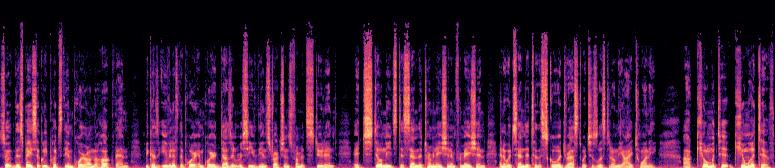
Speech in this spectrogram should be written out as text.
So this basically puts the employer on the hook then, because even if the employer doesn't receive the instructions from its student, it still needs to send the termination information, and it would send it to the school address, which is listed on the I-20. Uh, cumulative, cumulative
